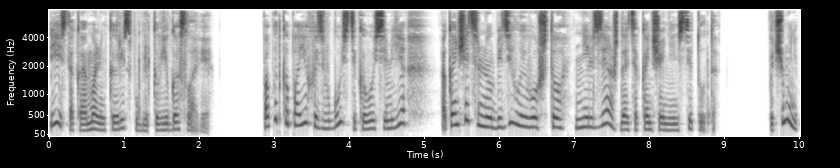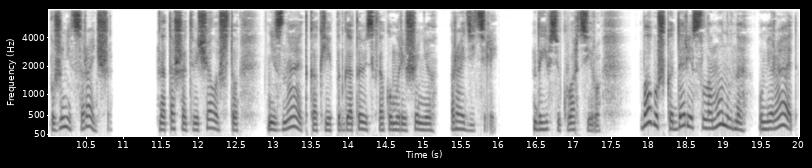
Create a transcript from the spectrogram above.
Есть такая маленькая республика в Югославии. Попытка поехать в гости к его семье окончательно убедила его, что нельзя ждать окончания института. Почему не пожениться раньше? Наташа отвечала, что не знает, как ей подготовить к такому решению родителей, да и всю квартиру. Бабушка Дарья Соломоновна умирает,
